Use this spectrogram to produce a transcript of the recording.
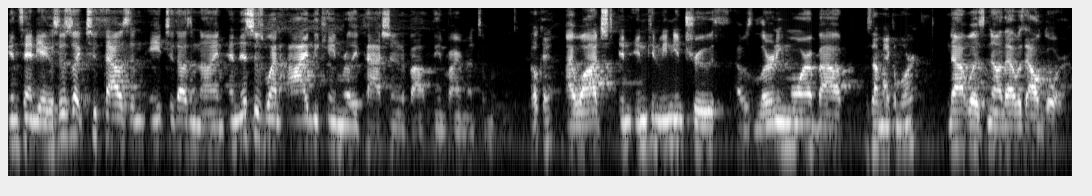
In San Diego, so this was like 2008, 2009, and this was when I became really passionate about the environmental movement. okay, I watched an Inconvenient Truth. I was learning more about was that Michael Moore? that. Was no, that was Al Gore.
